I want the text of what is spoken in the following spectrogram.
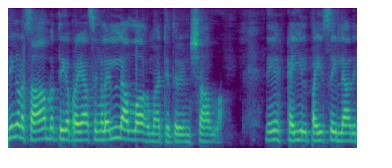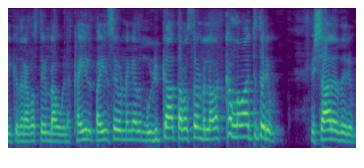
നിങ്ങളുടെ സാമ്പത്തിക പ്രയാസങ്ങളെല്ലാം അള്ളാഹു മാറ്റിത്തരും ഇൻഷാ അല്ലാഹ് നിങ്ങൾക്ക് കയ്യിൽ പൈസ ഇല്ലാതിരിക്കുന്ന ഒരു അവസ്ഥ ഉണ്ടാവില്ല. കയ്യിൽ പൈസ ഉണ്ടെങ്കിൽ അത് മുഴുക്കാത്ത അവസ്ഥ ഉണ്ടല്ലോ. അതൊക്കെ അള്ള മാറ്റിത്തരും വിശാല തരും.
